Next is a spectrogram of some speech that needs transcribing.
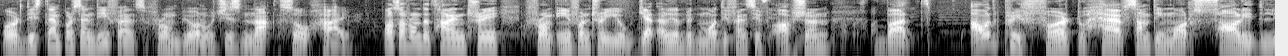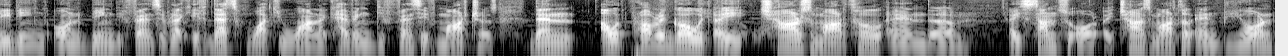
or this 10% defense from Bjorn, which is not so high. Also from the talent tree, from infantry, you get a little bit more defensive option, but I would prefer to have something more solid leading on being defensive. Like if that's what you want, like having defensive marchers, then I would probably go with a Charles Martel and um, a Sun Tzu or a Charles Martel and Bjorn.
